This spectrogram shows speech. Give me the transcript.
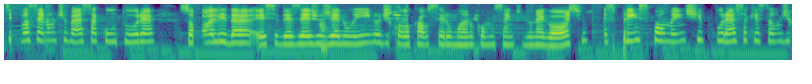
se você não tiver essa cultura sólida, esse desejo genuíno de colocar o ser humano como centro do negócio, mas principalmente por essa questão de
